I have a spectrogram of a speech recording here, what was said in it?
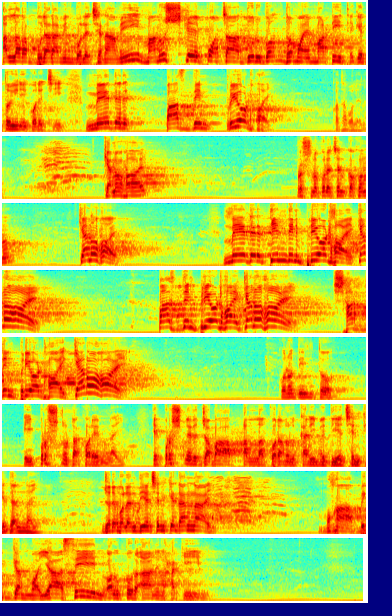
আল্লাহ রাব্বুল আলামিন বলেছেন, আমি মানুষকে পচা দুর্গন্ধময় মাটি থেকে তৈরি করেছি। মেয়েদের পাঁচ দিন পিরিয়ড হয়। কথা বলে না। কেন হয়? প্রশ্ন করেছেন কখনো? কেন হয়? মেয়েদের তিন দিন পিরিয়ড হয়, কেন হয়? পাঁচ দিন পিরিয়ড হয়, কেন হয়? সাত দিন পিরিয়ড হয়, কেন হয়? কোনোদিন তো এই প্রশ্নটা করেন নাই। এ প্রশ্নের জবাব আল্লাহ কোরআনুল কারিমে দিয়েছেন কি দেন নাই? জোরে বলেন, দিয়েছেন কি দেন নাই? মহা বিজ্ঞানময় ইয়াসিন অল কোরআনিল হাকিম।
